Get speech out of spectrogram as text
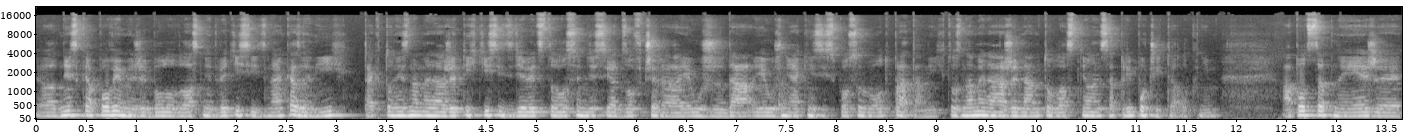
dneska povieme, že bolo vlastne 2000 nakazených, tak to neznamená, že tých 1980 zo včera je už, dá, je už nejakým si spôsobom odprataných. To znamená, že nám to vlastne len sa pripočítalo k ním. A podstatné je, že e,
